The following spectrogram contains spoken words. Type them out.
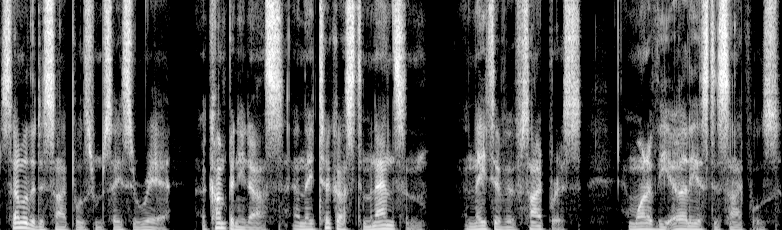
Some of the disciples from Caesarea accompanied us, and they took us to Mnason, a native of Cyprus, and one of the earliest disciples,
